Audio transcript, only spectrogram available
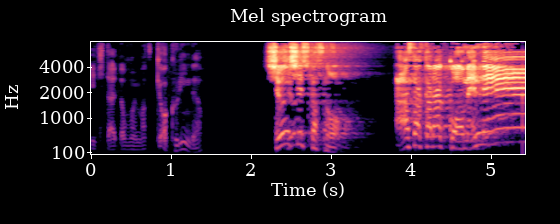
いきたいと思います。今日はクリーンだよ。シュンシスカスの朝からごめんねー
